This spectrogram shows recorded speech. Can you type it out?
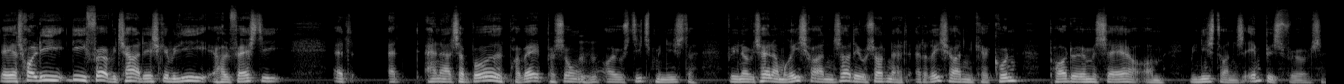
Ja, jeg tror lige, lige før vi tager det, skal vi lige holde fast i, at at han er altså både privatperson mm-hmm. og justitsminister. Fordi når vi taler om rigsretten, så er det jo sådan, at, at rigsretten kan kun pådømme sager om ministerens embedsførelse.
